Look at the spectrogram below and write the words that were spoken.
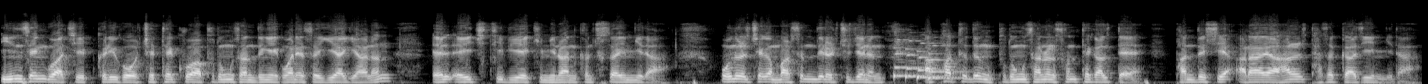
인생과 집 그리고 재테크와 부동산 등에 관해서 이야기하는 LHTV의 김인환 건축사입니다. 오늘 제가 말씀드릴 주제는 아파트 등 부동산을 선택할 때 반드시 알아야 할 다섯 가지입니다.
